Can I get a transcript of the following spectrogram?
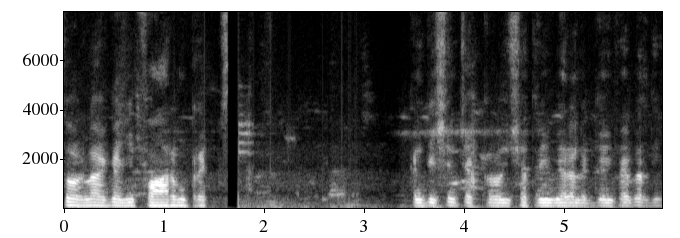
ਤੋਂ ਅਗਲਾ ਹੈਗਾ ਜੀ ਫਾਰਮ ਟਰੈਕ ਕੰਡੀਸ਼ਨ ਚੈੱਕ ਕਰੋ ਜੀ, ਛਤਰੀ ਵਗੈਰਾ ਲੱਗੀ ਹੋਈ ਫਾਈਬਰ ਦੀ।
